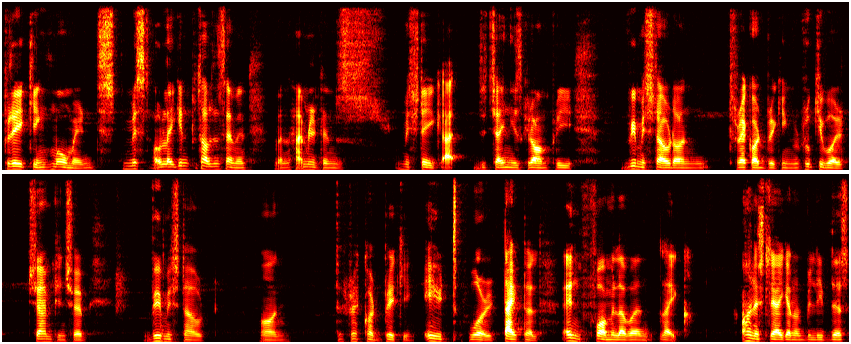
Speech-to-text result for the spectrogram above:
breaking moment just missed out like in 2007 when Hamilton's mistake at the Chinese Grand Prix. We missed out on record breaking rookie world championship, we missed out on the record breaking eighth world title in Formula One. Like, honestly, I cannot believe this,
